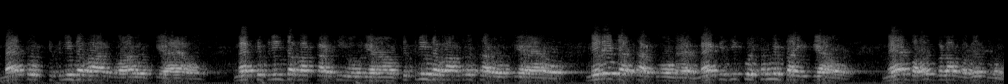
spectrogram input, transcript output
मैं तो कितनी दफ़ा द्वार होके आया हूँ। मैं कितनी दफ़ा काशी हो गया हूँ, कितनी दफ़ा अमृतसर होके आया हूँ, मेरे जैसा कौन है? मैं किसी को समझता ही क्या हूँ? मैं बहुत बड़ा भगत हूँ।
